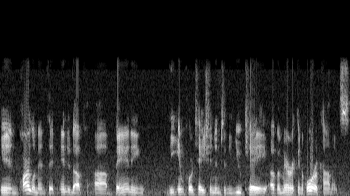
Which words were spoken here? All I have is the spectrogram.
in Parliament that ended up uh, banning the importation into the UK of American horror comics,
